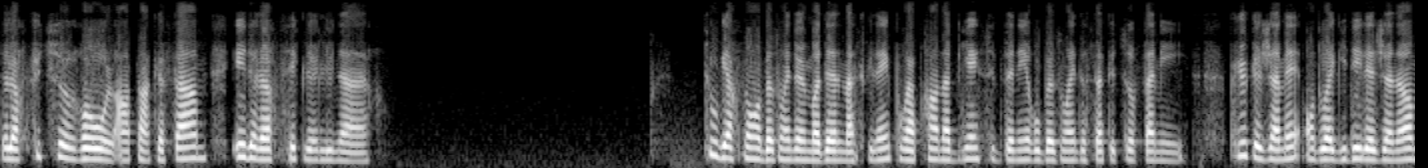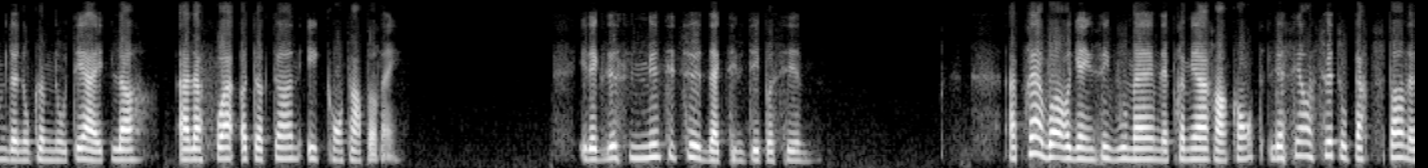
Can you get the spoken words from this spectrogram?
de leur futur rôle en tant que femme et de leur cycle lunaire. Tout garçon a besoin d'un modèle masculin pour apprendre à bien subvenir aux besoins de sa future famille. Plus que jamais, on doit guider les jeunes hommes de nos communautés à être là, à la fois autochtones et contemporains. Il existe une multitude d'activités possibles. Après avoir organisé vous-même les premières rencontres, laissez ensuite aux participants le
